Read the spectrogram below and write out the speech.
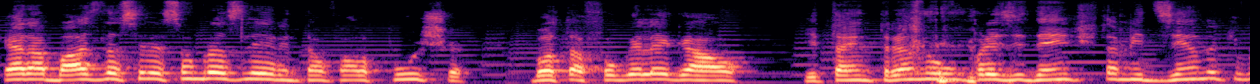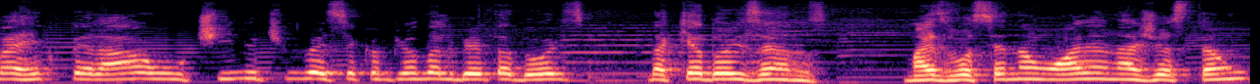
era a base da seleção brasileira. Então fala, puxa, Botafogo é legal. E tá entrando um presidente que tá me dizendo que vai recuperar o time, o time vai ser campeão da Libertadores daqui a dois anos. Mas você não olha na gestão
